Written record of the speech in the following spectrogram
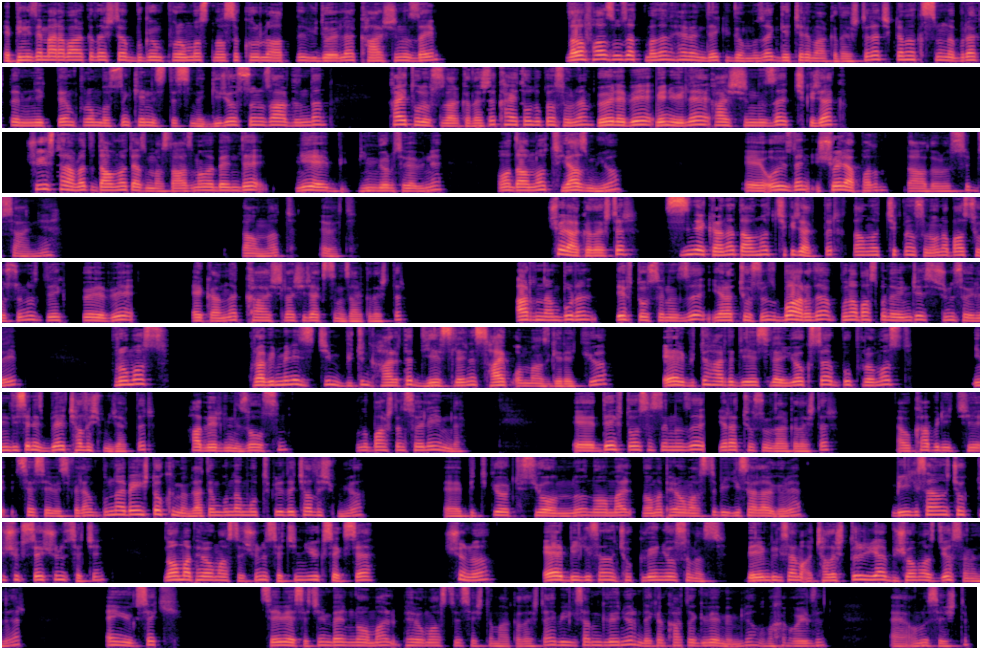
Hepinize merhaba arkadaşlar. Bugün Promos nasıl kurulu adlı videoyla karşınızdayım. Lafı fazla uzatmadan hemen direkt videomuza geçelim arkadaşlar. Açıklama kısmına bıraktığım linkten Promos'un kendi sitesine giriyorsunuz. Ardından kayıt oluyorsunuz arkadaşlar. Kayıt olduktan sonra böyle bir menüyle karşınıza çıkacak. Şu üst tarafta da download yazması lazım ama bende niye bilmiyorum sebebini. Ama download yazmıyor. Ee, o yüzden şöyle yapalım. Daha doğrusu bir saniye. Download. Evet. Şöyle arkadaşlar. Sizin ekrana download çıkacaktır. Download çıktıktan sonra ona basıyorsunuz. Direkt böyle bir ekranla karşılaşacaksınız arkadaşlar. Ardından buradan def dosyanızı yaratıyorsunuz. Bu arada buna basmadan önce şunu söyleyeyim. Promos kurabilmeniz için bütün harita DLC'lerine sahip olmanız gerekiyor. Eğer bütün harita DLC'ler yoksa bu Promos indirseniz bile çalışmayacaktır. Haberiniz olsun. Bunu baştan söyleyeyim de. E, def dosyasınızı yaratıyorsunuz arkadaşlar. Ya bu kabin içi ses seviyesi falan. Bunlar ben hiç dokunmuyorum. Zaten bunlar multiplayer'da çalışmıyor. E, bitki örtüsü yoğunluğu normal normal performanslı bilgisayarlara göre. Bilgisayarınız çok düşükse şunu seçin. Normal performanslı şunu seçin. Yüksekse şunu. Eğer bilgisayarına çok güveniyorsanız benim bilgisayarım çalıştırır ya bir şey olmaz diyorsanız eğer en yüksek seviye seçin. Ben normal performanslı seçtim arkadaşlar. Bilgisayarıma güveniyorum da ekran kartına güvenmiyorum biliyor musun? o yüzden e, onu seçtim.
